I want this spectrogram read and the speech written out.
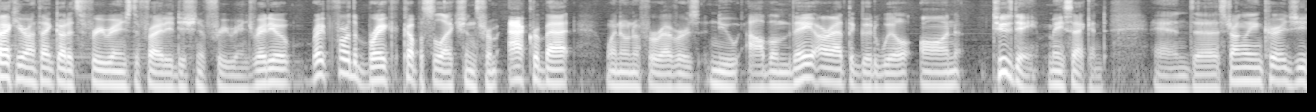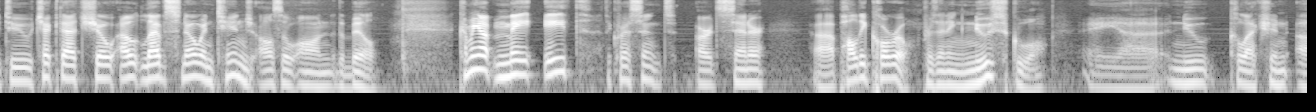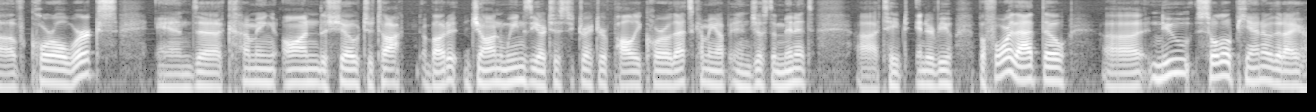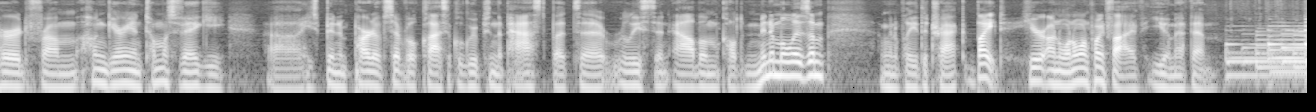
Back here on Thank God It's Free Range, the Friday edition of Free Range Radio. Right before the break, a couple selections from Acrobat, Winona Forever's new album. They are at the Good Will on Tuesday, May 2nd. And uh, strongly encourage you to check that show out. Lev Snow and Tinge also on the bill. Coming up May 8th, the Crescent Arts Center, uh, Polycoro presenting New School, a uh, new collection of choral works. And uh, coming on the show to talk about it, John Wiens, the artistic director of Polycoro. That's coming up in just a minute, uh, taped interview. Before that, though, uh, new solo piano that I heard from Hungarian Thomas Vegi, Uh, he's been a part of several classical groups in the past, but uh, released an album called Minimalism. I'm going to play the track Bite here on 101.5 UMFM.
